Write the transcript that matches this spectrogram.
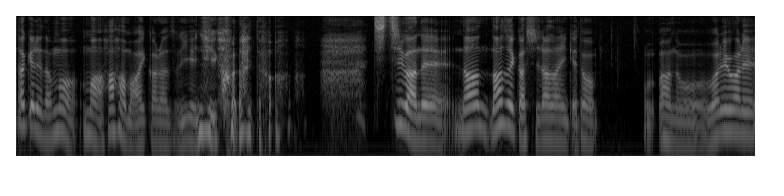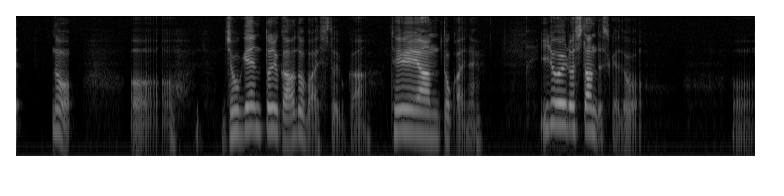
だけれどもまあ母も相変わらず家に来ないと。父はねなぜか知らないけどあの我々の助言というかアドバイスというか提案とかねいろいろしたんですけどお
